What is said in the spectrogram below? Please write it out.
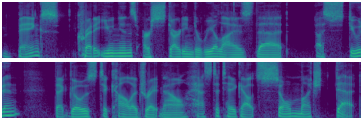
banks, credit unions are starting to realize that a student that goes to college right now has to take out so much debt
